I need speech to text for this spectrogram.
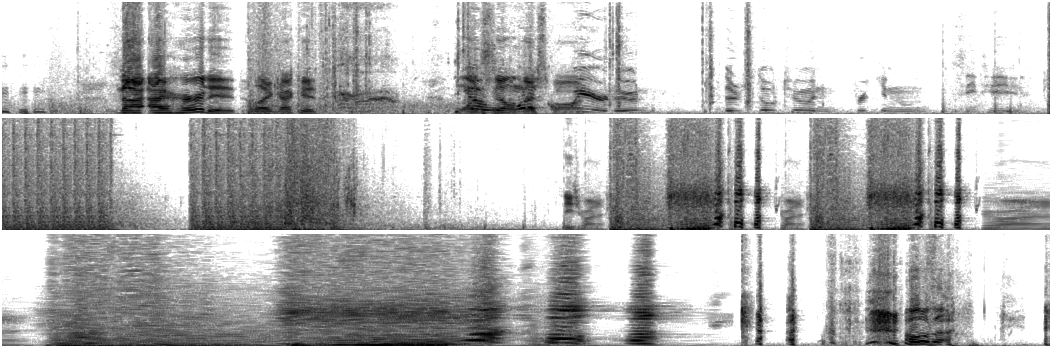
no, I heard it. Like, I could... Yo, One's still in what their spawn. dude. There's still two in freaking CT. He's running. Hold up. I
